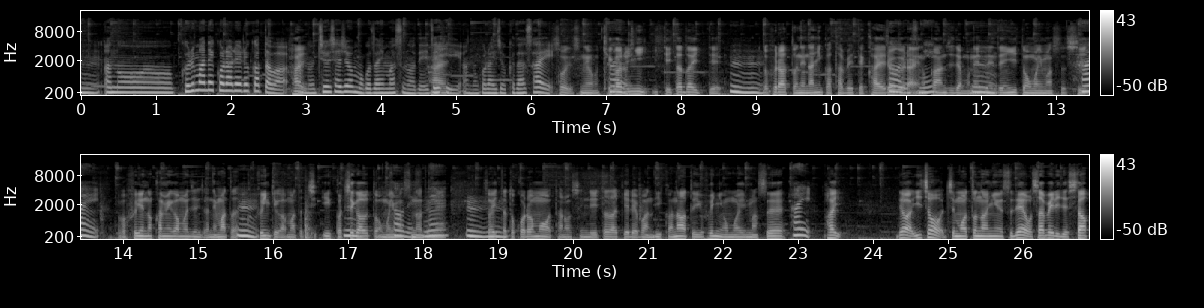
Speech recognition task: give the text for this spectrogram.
うん、あのー、車で来られる方は、はい、あの駐車場もございますので、ぜひあのご来場ください。そうですね。気軽に行っていただいて、はい、とフラッとね何か食べて帰るぐらいの感じでもね、ね、全然いいと思いますし、はい、冬の上賀茂神社ねまた雰囲気がまたち一個違うと思いますのでね,、そういったところも楽しんでいただければいいかなというふうに思います。はい、はいでは以上地元のニュースでおしゃべりでした。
